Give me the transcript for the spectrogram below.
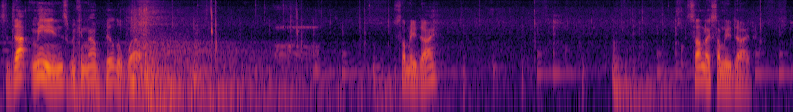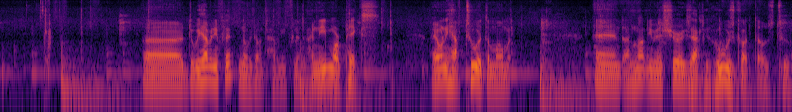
So that means we can now build a well. Somebody die? Sound like somebody died. Uh, do we have any flint? No, we don't have any flint. I need more picks. I only have two at the moment. And I'm not even sure exactly who's got those two.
